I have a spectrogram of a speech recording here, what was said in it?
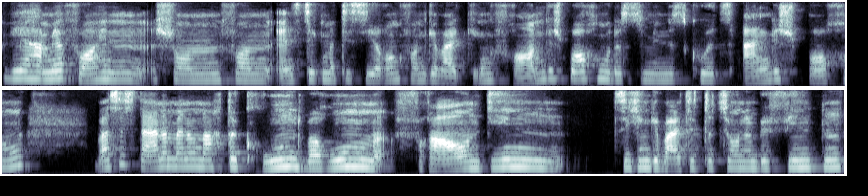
Wir haben ja vorhin schon von Entstigmatisierung von Gewalt gegen Frauen gesprochen oder zumindest kurz angesprochen. Was ist deiner Meinung nach der Grund, warum Frauen, die in, sich in Gewaltsituationen befinden,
